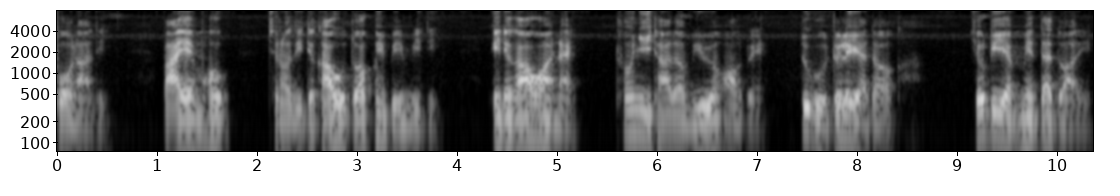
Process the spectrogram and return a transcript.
ပေါ်လာသည်ဘာရဲ့မဟုတ်ကျွန်တော်ဒီတကားကိုတွားဖွင့်ပေးမိသည်အိမ်တကားဝ၌ထုံးညှိထားသောမိဝင်းအောက်တွင် သူ့ကိုတွေ့လျက်သောအခါရုတ်တရက်မှင်သက်သွားသည်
